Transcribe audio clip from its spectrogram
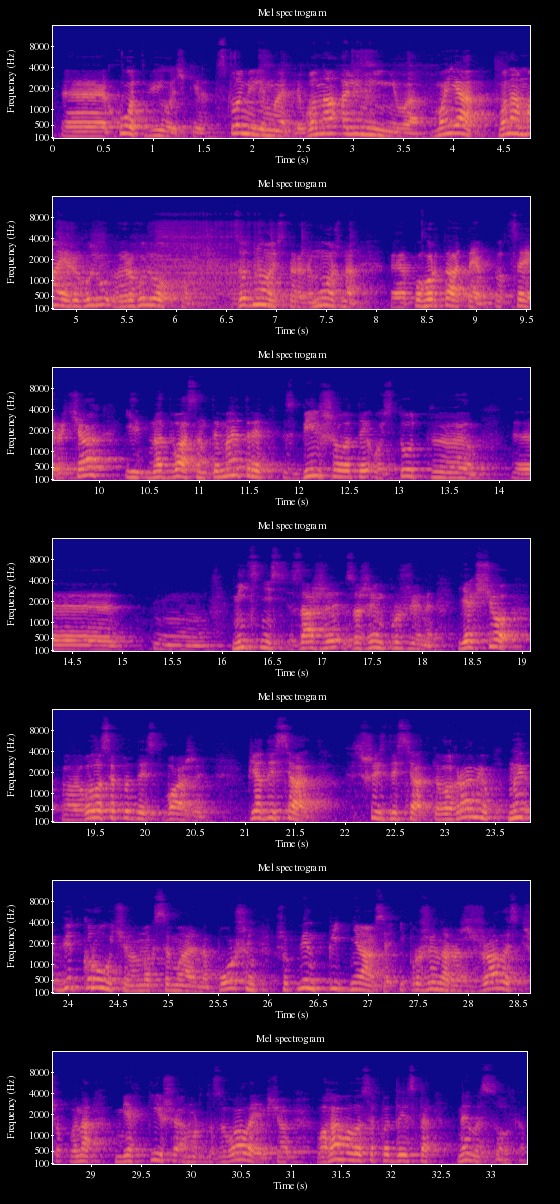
Е, Ход вілочки 100 мм, вона алюмінієва. Моя, вона має регульовку. З одної сторони можна погортати оцей рычаг і на 2 см збільшувати ось тут е, е, міцність зажи- зажим пружини. Якщо е, велосипедист важить 50-60 кг, ми відкручуємо максимально поршень, щоб він піднявся і пружина розжалась, щоб вона м'якіше амортизувала, якщо вага велосипедиста невисока.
